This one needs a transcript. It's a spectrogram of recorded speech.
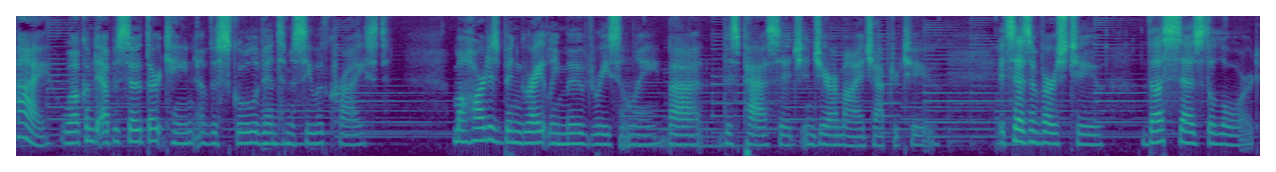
Hi, welcome to episode 13 of the School of Intimacy with Christ. My heart has been greatly moved recently by this passage in Jeremiah chapter 2. It says in verse 2 Thus says the Lord,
